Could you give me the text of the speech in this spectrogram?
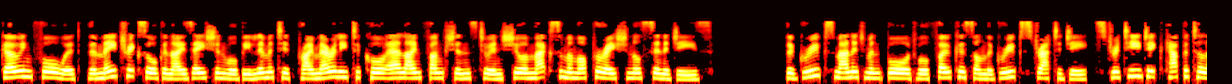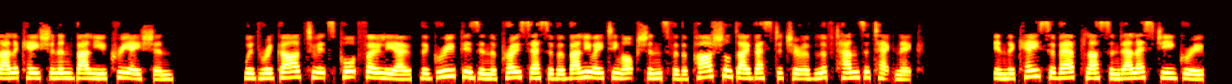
Going forward, the matrix organization will be limited primarily to core airline functions to ensure maximum operational synergies. The group's management board will focus on the group's strategy, strategic capital allocation and value creation. With regard to its portfolio, the group is in the process of evaluating options for the partial divestiture of Lufthansa Technik. In the case of AirPlus and LSG Group,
